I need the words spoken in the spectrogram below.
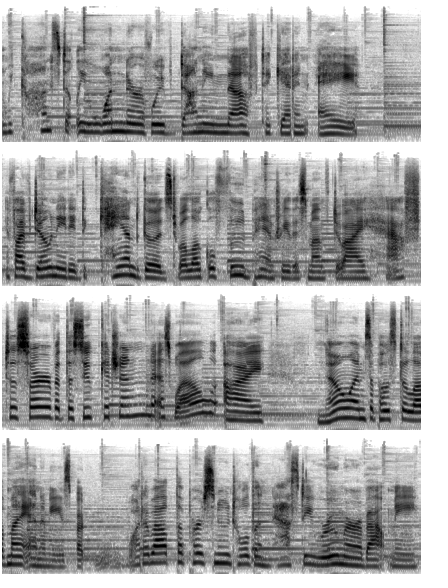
We constantly wonder if we've done enough to get an A. If I've donated canned goods to a local food pantry this month, do I have to serve at the soup kitchen as well? I know I'm supposed to love my enemies, but what about the person who told a nasty rumor about me?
